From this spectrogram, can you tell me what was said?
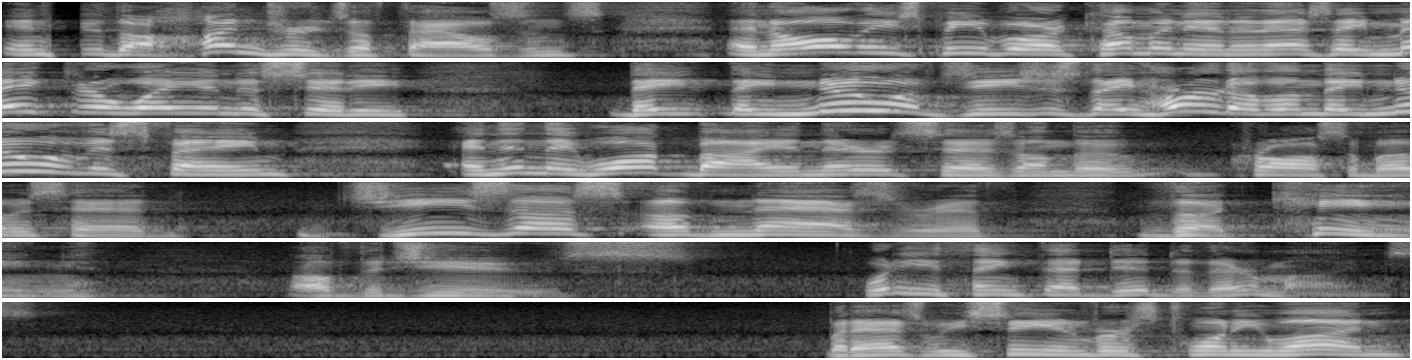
into the hundreds of thousands. And all these people are coming in. And as they make their way into the city, they, they knew of Jesus, they heard of him, they knew of his fame. And then they walk by, and there it says on the cross above his head, Jesus of Nazareth, the King of the Jews. What do you think that did to their minds? But as we see in verse 21,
